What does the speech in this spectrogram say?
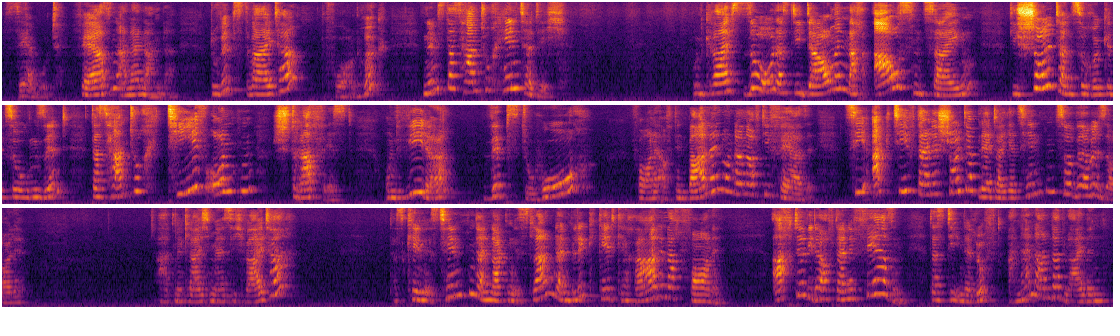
Sehr gut. Fersen aneinander. Du wippst weiter, vor und rück nimmst das Handtuch hinter dich und greifst so, dass die Daumen nach außen zeigen, die Schultern zurückgezogen sind, das Handtuch tief unten straff ist. Und wieder wippst du hoch, vorne auf den Ballen und dann auf die Ferse. Zieh aktiv deine Schulterblätter jetzt hinten zur Wirbelsäule. Atme gleichmäßig weiter. Das Kinn ist hinten, dein Nacken ist lang, dein Blick geht gerade nach vorne. Achte wieder auf deine Fersen, dass die in der Luft aneinander bleiben.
